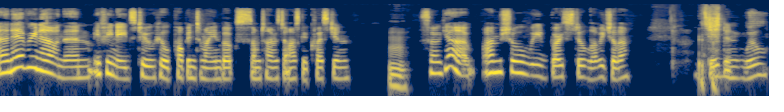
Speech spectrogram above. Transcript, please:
And every now and then, if he needs to, he'll pop into my inbox sometimes to ask a question. Mm. So yeah, I'm sure we both still love each other. It's Did just and will.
